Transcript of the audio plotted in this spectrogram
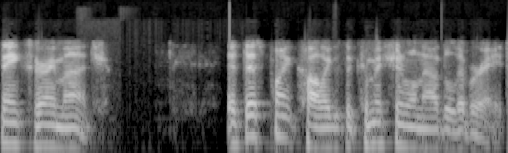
Thanks very much. At this point, colleagues, the commission will now deliberate.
